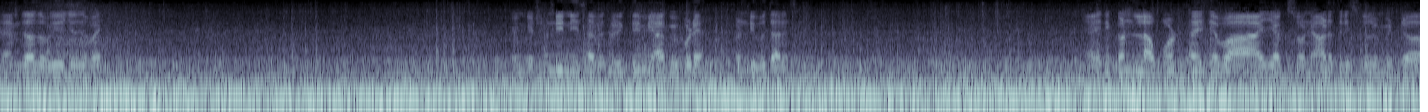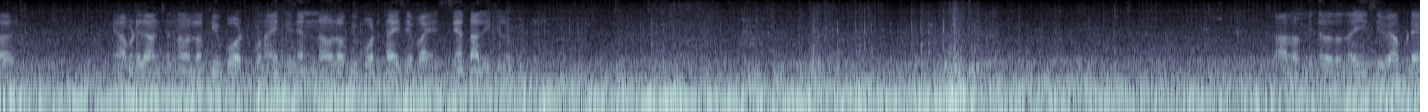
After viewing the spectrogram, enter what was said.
ટાઈમ જાજો વીએ જશે ભાઈ. કેમ કે ઠંડીની હિસાબે થોડીક ધીમી આગવી પડે. ઠંડી વધારે છે. અહીંથી કંડલા પોર્ટ થાય છે ભાઈ, એકસો ને આડત્રીસ કિલોમીટર. ને આપણે જવાનું છે નવલખી પોર્ટ, પણ અહીંથી છે ને નવલખી પોર્ટ થાય છે ભાઈ સેતાલીસ કિલોમીટર. ચાલો મિત્રો, તો જઈએ છીએ આપણે.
